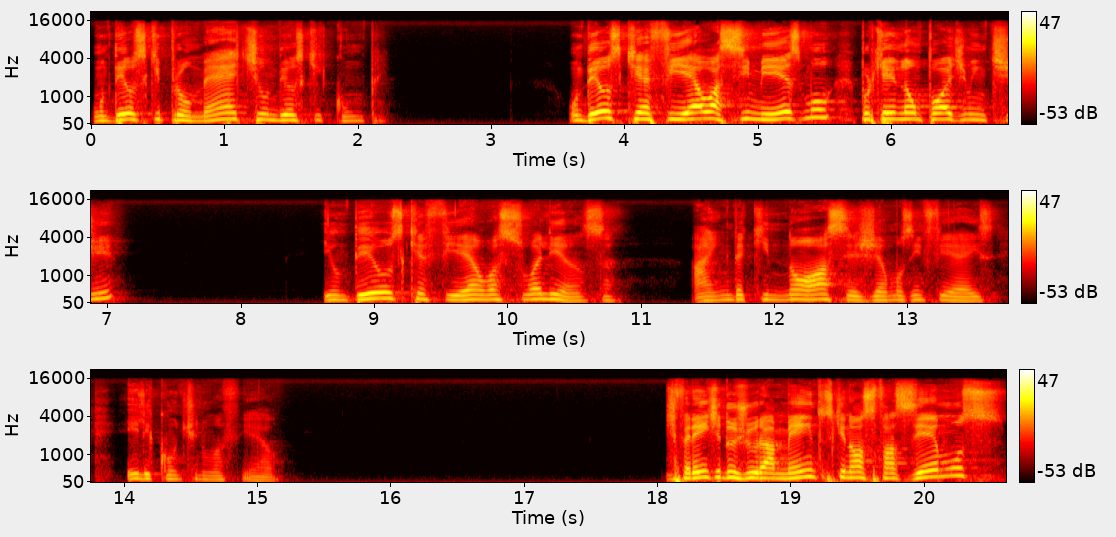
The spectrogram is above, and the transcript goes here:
Um Deus que promete, um Deus que cumpre. Um Deus que é fiel a si mesmo, porque ele não pode mentir. E um Deus que é fiel à sua aliança, ainda que nós sejamos infiéis, ele continua fiel. Diferente dos juramentos que nós fazemos,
